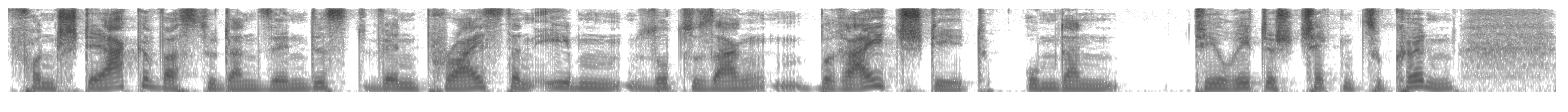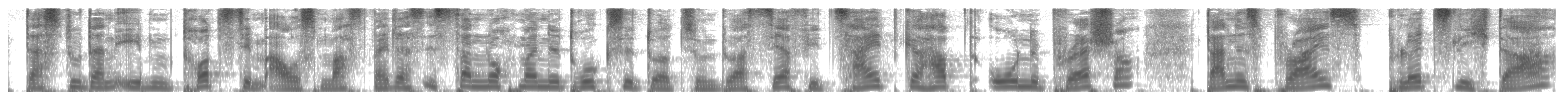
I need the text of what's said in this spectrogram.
von Stärke, was du dann sendest, wenn Price dann eben sozusagen bereit steht, um dann theoretisch checken zu können, dass du dann eben trotzdem ausmachst, weil das ist dann nochmal eine Drucksituation. Du hast sehr viel Zeit gehabt ohne Pressure, dann ist Price plötzlich da,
